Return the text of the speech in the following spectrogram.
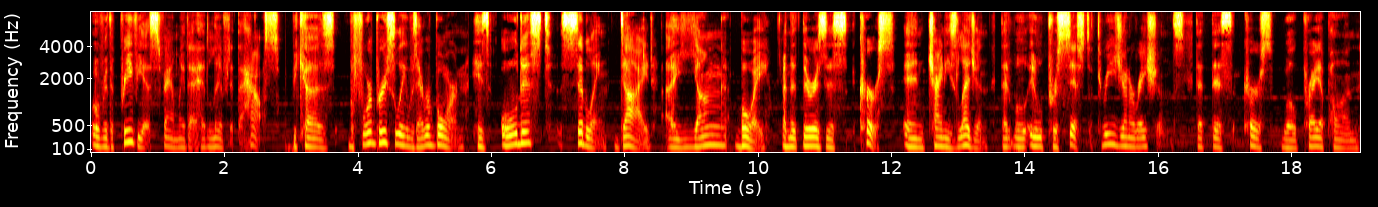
over the previous family that had lived at the house. Because before Bruce Lee was ever born, his oldest sibling died, a young boy and that there is this curse in Chinese legend that will it will persist three generations that this curse will prey upon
